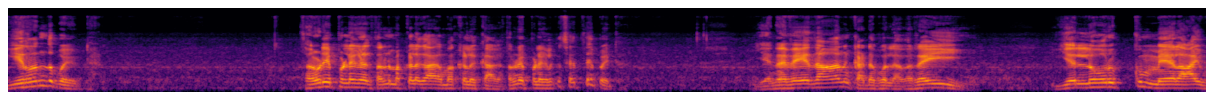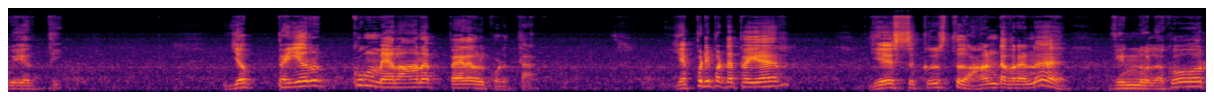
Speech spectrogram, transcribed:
இறந்து போய்விட்டார். தன்னுடைய பிள்ளைகள் தன் மக்களுக்காக மக்களுக்காக தன்னுடைய பிள்ளைகளுக்கு செத்தே போயிட்டார். எனவேதான் கடவுள் அவரை எல்லோருக்கும் மேலாய் உயர்த்தி எப்பெயருக்கும் மேலான பெயர் அவர் கொடுத்தார். எப்படிப்பட்ட பெயர்? இயேசு கிறிஸ்து ஆண்டவர் என விண்ணுலகோர்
